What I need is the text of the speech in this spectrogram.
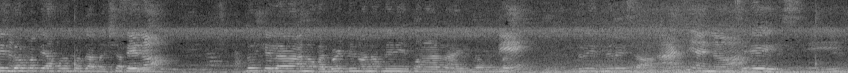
Doon pati ako na pada nag-shot Sino? Doon kaila, ano, kay birthday ng anak ni yung panganay. Nung, Ni? Ni, ni Risa. Ah, si ano? Si Ace. Ace?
